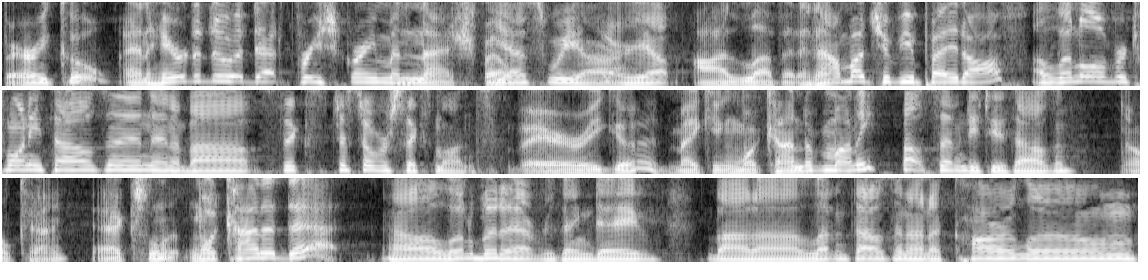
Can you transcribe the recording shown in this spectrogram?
Very cool. And here to do a debt free scream in Nashville. Yes, we are. Yep. I love it. And how much have you paid off? A little over twenty thousand in about six, just over six months. Very good. Making what kind of money? About seventy-two thousand. Okay, excellent. What kind of debt? Uh, a little bit of everything, Dave. About uh, eleven thousand on a car loan, a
